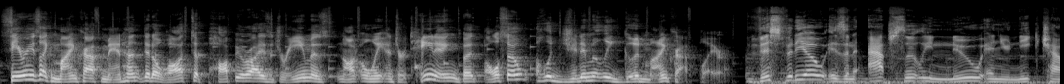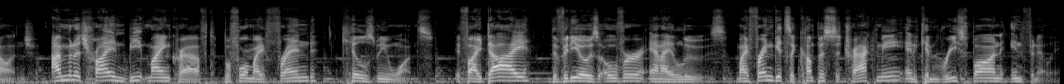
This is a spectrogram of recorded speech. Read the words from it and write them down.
Series like Minecraft Manhunt did a lot to popularize Dream as not only entertaining, but also a legitimately good Minecraft player. This video is an absolutely new and unique challenge. I'm gonna try and beat Minecraft before my friend kills me once. If I die, the video is over and I lose. My friend gets a compass to track me and can respawn infinitely.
